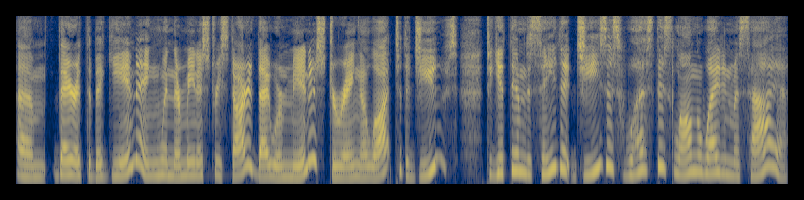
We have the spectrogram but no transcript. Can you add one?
um, there at the beginning, when their ministry started, they were ministering a lot to the Jews to get them to see that Jesus was this long awaited Messiah.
